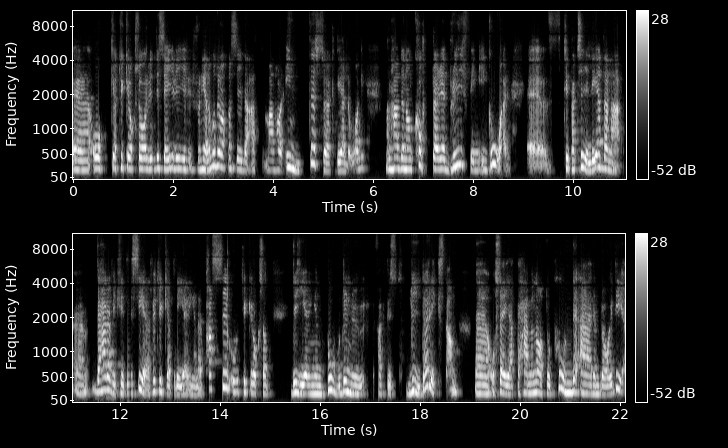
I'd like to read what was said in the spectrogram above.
Eh, och jag tycker också, det säger vi från hela Moderaternas sida, att man har inte sökt dialog. Man hade någon kortare briefing igår till partiledarna. Eh, det här har vi kritiserat. Vi tycker att regeringen är passiv och vi tycker också att regeringen borde nu faktiskt lyda riksdagen eh, och säga att det här med NATO-option, det är en bra idé.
